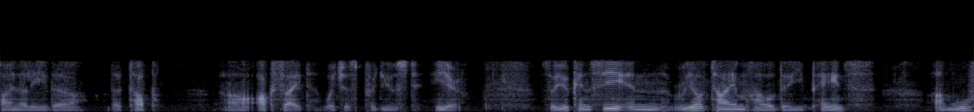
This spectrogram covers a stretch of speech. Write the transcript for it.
finally the the top uh, oxide, which is produced here. So you can see in real time how the paints are moved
